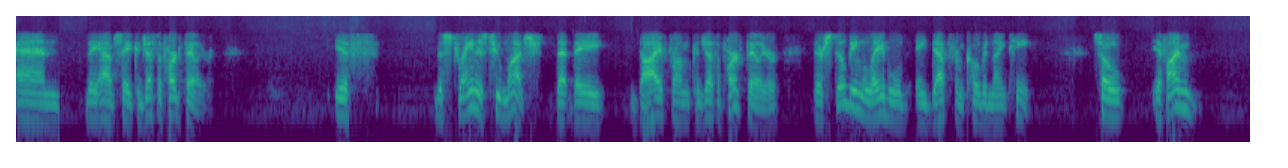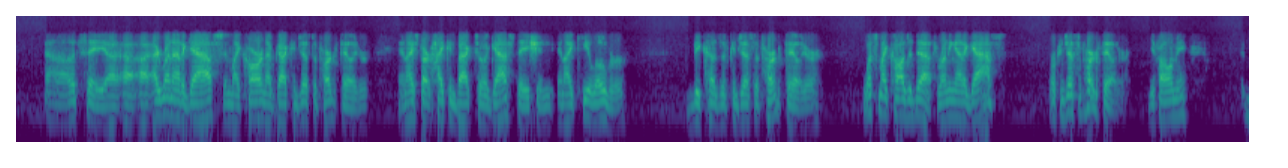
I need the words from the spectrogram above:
and they have, say, congestive heart failure, if the strain is too much that they die from congestive heart failure, they're still being labeled a death from COVID 19. So if I'm, uh, let's say, uh, I, I run out of gas in my car and I've got congestive heart failure, and I start hiking back to a gas station and I keel over because of congestive heart failure, what's my cause of death? Running out of gas or congestive heart failure? You follow me?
